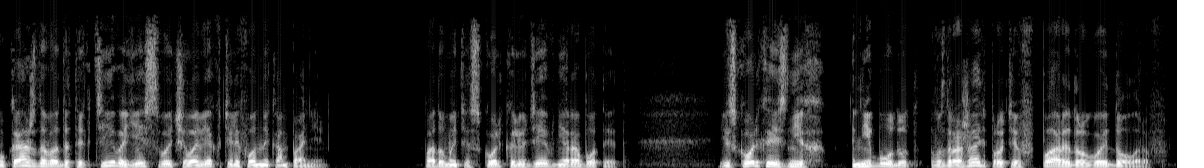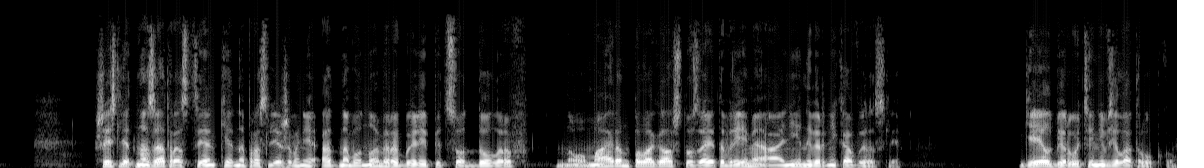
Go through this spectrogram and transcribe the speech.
У каждого детектива есть свой человек в телефонной компании. Подумайте, сколько людей в ней работает – и сколько из них не будут возражать против пары другой долларов. Шесть лет назад расценки на прослеживание одного номера были 500 долларов, но Майрон полагал, что за это время они наверняка выросли. Гейл Берути не взяла трубку.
